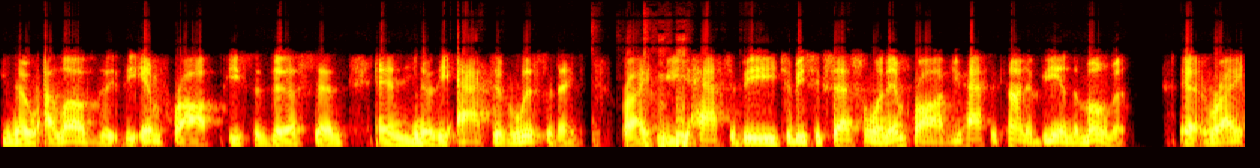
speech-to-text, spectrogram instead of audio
you know, I love the the improv piece of this, and and you know the active listening, right? you have to be to be successful in improv. You have to kind of be in the moment, eh, right?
